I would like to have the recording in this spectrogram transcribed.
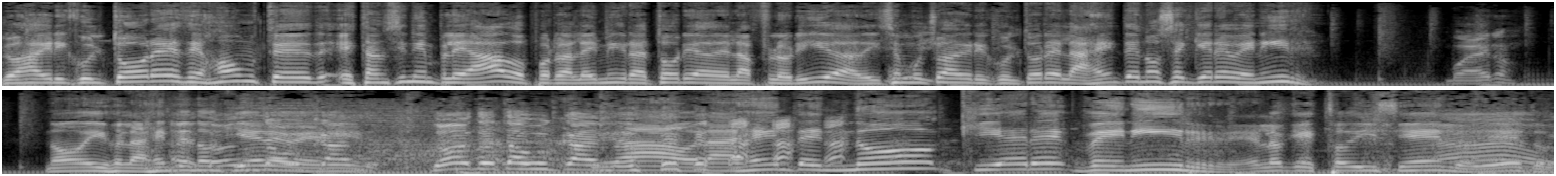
Los agricultores de Homestead están sin empleados por la ley migratoria de la Florida. Dicen muchos agricultores, la gente no se quiere venir. Bueno. No, dijo, la gente no ¿Dónde quiere venir. ¿Dónde está buscando? No, la gente no quiere venir, es lo que estoy diciendo. y Ah, esto.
